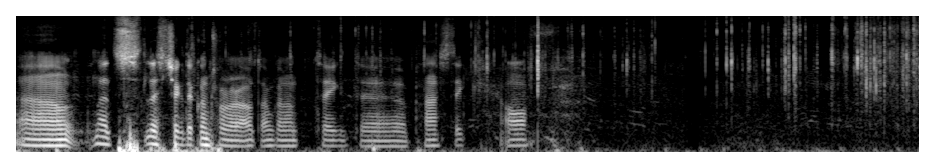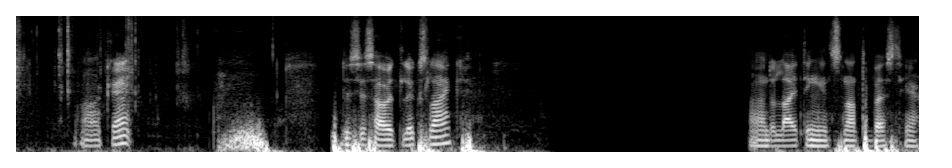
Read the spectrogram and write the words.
Um, let's let's check the controller out. I'm gonna take the plastic off. Okay. This is how it looks like. Uh, the lighting is not the best here.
